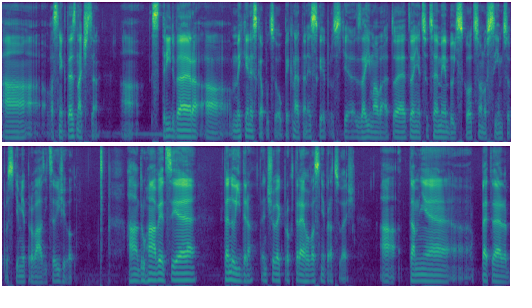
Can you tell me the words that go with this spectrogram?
a vlastně k té značce. A streetwear a mikiny s kapucou, pěkné tenisky, prostě zajímavé. To je, to je něco, co je mi blízko, co nosím, co prostě mě provází celý život. A druhá věc je ten lídr, ten člověk, pro kterého vlastně pracuješ. A tam mě Petr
